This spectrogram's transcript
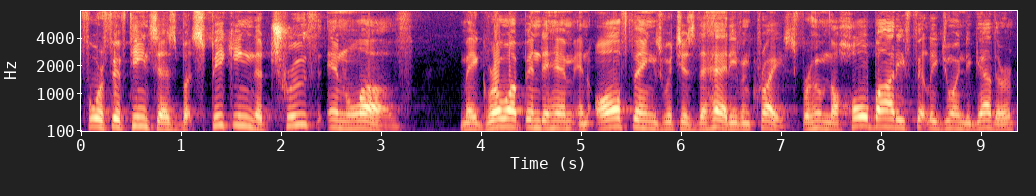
4:15 says, "But speaking the truth in love may grow up into him in all things which is the head, even Christ, for whom the whole body fitly joined together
